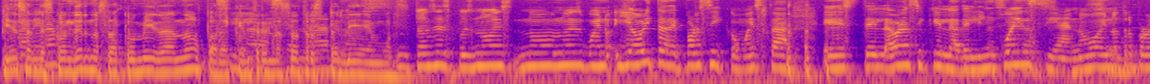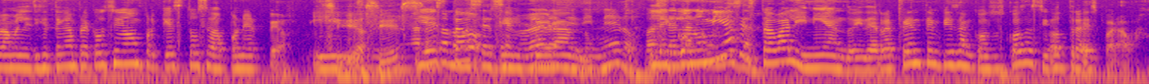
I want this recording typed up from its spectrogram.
piensan escondernos la comida, ¿no? Para Sí, que entre nosotros peleemos. Entonces, pues no es, no, no es bueno. Y ahorita de por sí, como está, este, ahora sí que la delincuencia, ¿no? En otro programa les dije, tengan precaución porque esto se va a poner peor. Y Sí, así es. Y de empeorando. dinero, la economía se estaba alineando y de repente empiezan con sus cosas y otra vez para abajo.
